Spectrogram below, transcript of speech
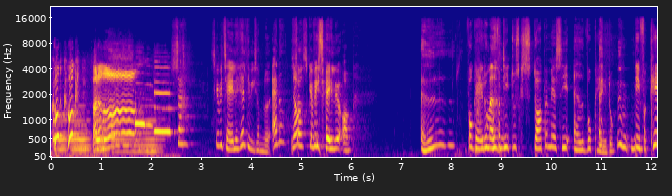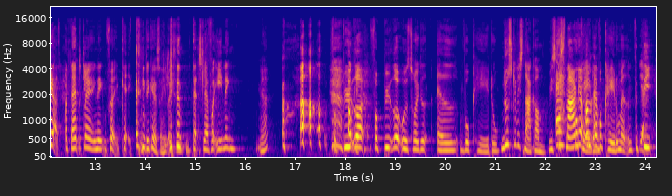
kuk, kuk. Så skal vi tale heldigvis om noget andet. Jo. Så skal vi tale om advokatomad. Fordi du skal stoppe med at sige advokado. Det er forkert, og dansklæringen for, kan, det kan jeg så heller ikke sige. Dansk Lærerforening. Ja. Forbyder, okay. forbyder udtrykket advokado. Nu skal vi snakke om Vi skal snakke om avocado. avocadomaden, fordi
